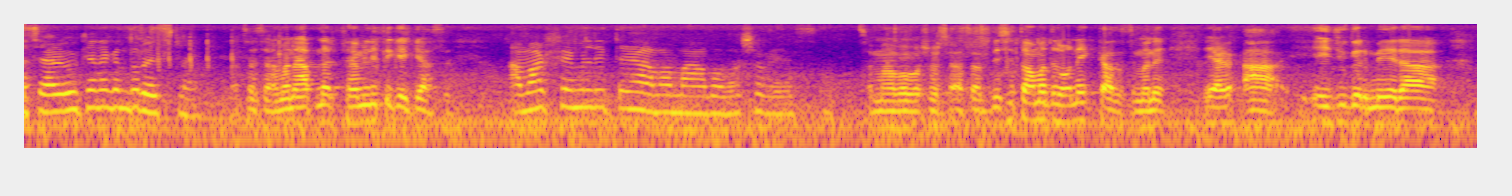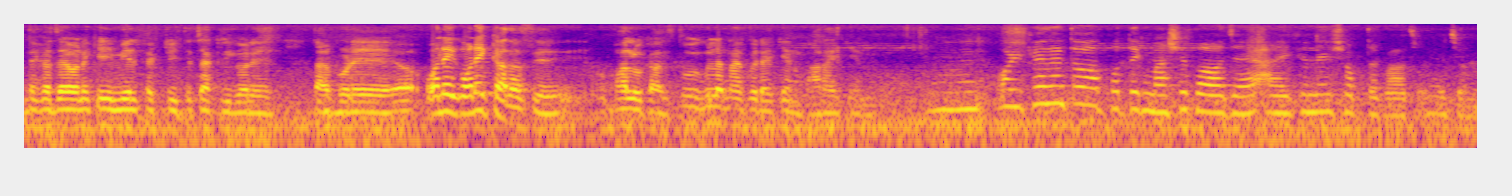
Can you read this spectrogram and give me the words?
আছে আর ওইখানে কিন্তু রেস্ট নাই। আচ্ছা আচ্ছা মানে আপনার ফ্যামিলি থেকে কে আছে? আমার ফ্যামিলিতে আমার মা বাবা সবাই আছে। আচ্ছা মা বাবা সরষে আচ্ছা দেশে তো আমাদের অনেক কাজ আছে মানে এই যুগের মেয়েরা দেখা যায় অনেকে মেল ফ্যাক্টরিতে চাকরি করে তারপরে অনেক অনেক কাজ আছে ভালো কাজ। তো ওইগুলো না করে কেন ভাড়ায় কেন? ওইখানে তো প্রত্যেক মাসে পাওয়া যায় আর এখানে সপ্তাহে পাওয়া যায় ওই জন্য।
